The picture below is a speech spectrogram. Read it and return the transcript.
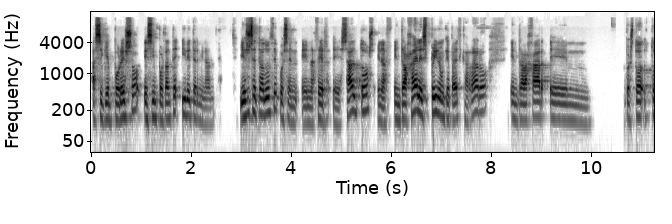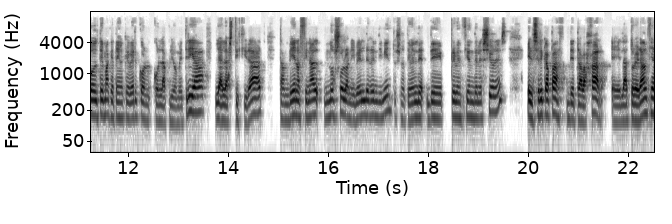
Así que por eso es importante y determinante. Y eso se traduce pues, en, hacer eh, saltos, en, trabajar el sprint, aunque parezca raro, en trabajar em, pues todo, el tema que tenga que ver con, la pliometría, la elasticidad, también al final, no solo a nivel de rendimiento, sino a nivel de, prevención de lesiones, el ser capaz de trabajar eh, la tolerancia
